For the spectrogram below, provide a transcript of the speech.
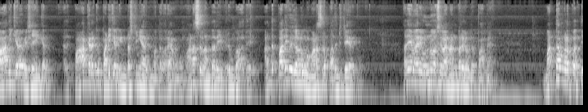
பாதிக்கிற விஷயங்கள். அது பார்க்குறக்கு படிக்கிறதுக்கு இன்ட்ரெஸ்டிங்காக இருக்குமோ தவிர உங்கள் மனசு வந்து அதை விரும்பாது. அந்த பதிவுகள் உங்கள் மனசில் பதிஞ்சிட்டே இருக்கும். அதே மாதிரி இன்னும் சில நண்பர்கள் இருப்பாங்க. மற்றவங்கள பற்றி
